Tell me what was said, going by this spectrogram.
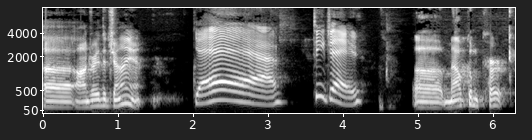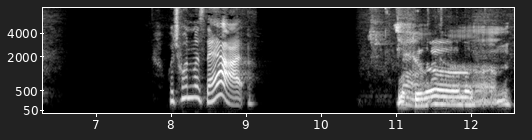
Uh, Andre the Giant. Yeah. TJ. Uh, Malcolm Kirk. Which one was that? Look it up. Um,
